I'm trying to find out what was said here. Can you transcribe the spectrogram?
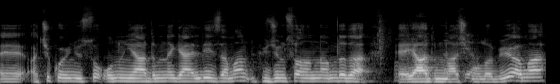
e, açık oyuncusu onun yardımına geldiği zaman hücumsal anlamda da e, yardımlaşma olabiliyor ama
